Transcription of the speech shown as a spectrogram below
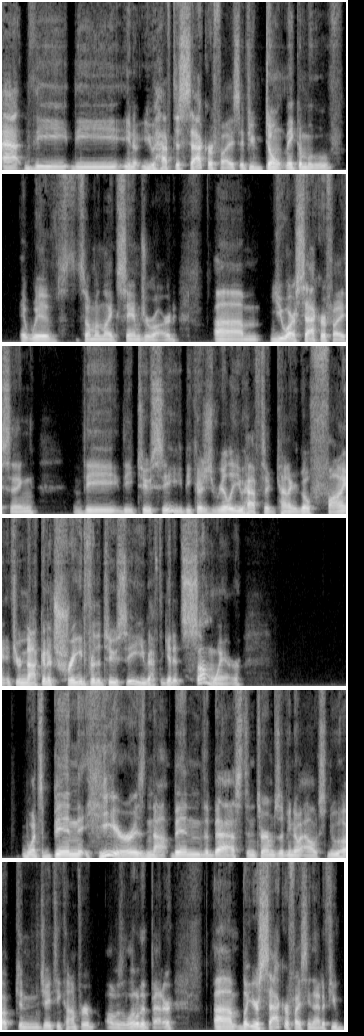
at the the you know you have to sacrifice if you don't make a move with someone like Sam Girard, um, you are sacrificing the the 2C because really you have to kind of go find if you're not going to trade for the 2C, you have to get it somewhere. What's been here has not been the best in terms of you know Alex Newhook and JT Compher was a little bit better, um, but you're sacrificing that if you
